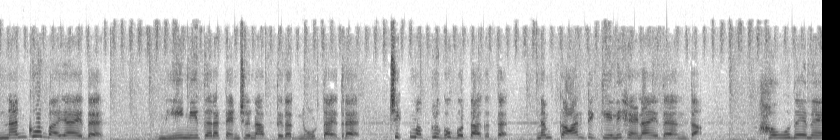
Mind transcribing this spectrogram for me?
ನನಗೂ ಭಯ ಇದೆ. ನೀನ್ ಈ ತರ ಟೆನ್ಷನ್ ಆಗ್ತಿರೋದ್ ನೋಡ್ತಾ ಇದ್ರೆ ಚಿಕ್ಕ ಮಕ್ಳಿಗೂ ಗೊತ್ತಾಗುತ್ತೆ. ನಮ್ ಕಾರ್ ಡಿಕ್ಕಿಲಿ ಹೆಣ ಇದೆ ಅಂತ. ಹೌದೇನೆ?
